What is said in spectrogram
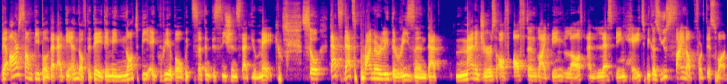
There are some people that at the end of the day, they may not be agreeable with certain decisions that you make. So that's that's primarily the reason that managers of often like being loved and less being hate because you sign up for this one.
